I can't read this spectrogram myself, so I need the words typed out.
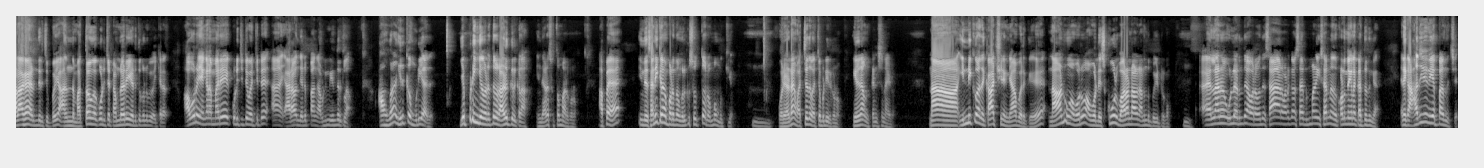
அழகாக இருந்துருச்சு போய் அந்த மற்றவங்க குடிச்ச டம்ளரையும் எடுத்துக்கொண்டு போய் வைக்கிறார். அவரும் எங்களை மாதிரியே குடிச்சிட்டு வச்சுட்டு "ஆ, யாராவது வந்து எடுப்பாங்க அப்படின்னு இருந்திருக்கலாம். அவங்களாம் இருக்க முடியாது. எப்படி இங்கே ஒரு இடத்துல ஒரு அழுக்கு இருக்கலாம்? இந்த இடம் சுத்தமாக இருக்கணும். அப்போ இந்த சனிக்கிழமை பிறந்தவங்களுக்கு சுத்தம் ரொம்ப முக்கியம். ஒரு இடம் வச்சது வச்சபடி இருக்கணும். இல்லைன்னா அவங்க டென்ஷன் ஆகிடும் நான் இன்றைக்கும் அந்த காட்சி எனக்கு ஞாபகம் இருக்குது நானும் அவரும் அவருடைய ஸ்கூல் வறண்டால நடந்து போயிட்டு இருக்கோம் ம். எல்லாரும் உள்ளே இருந்து அவரை வந்து சார் வணக்கம் சார் குட் மார்னிங் சார்னு அந்த குழந்தைங்களாம் கத்துதுங்க. எனக்கு அதுவே வியப்பாக இருந்துச்சு.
